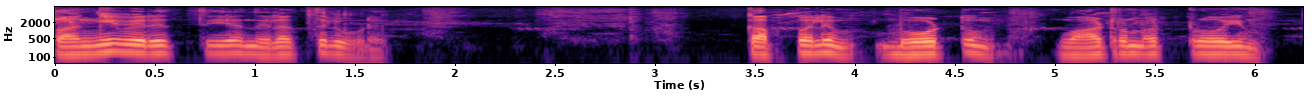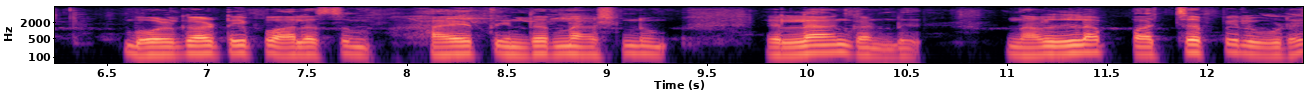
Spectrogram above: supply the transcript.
ഭംഗി വരുത്തിയ നിലത്തിലൂടെ കപ്പലും ബോട്ടും വാട്ടർ മെട്രോയും ബോൾഗാട്ടി പാലസും ഹയത്ത് ഇന്റർനാഷണലും എല്ലാം കണ്ട് നല്ല പച്ചപ്പിലൂടെ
